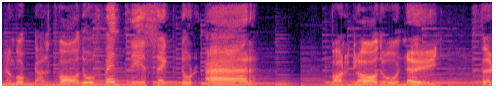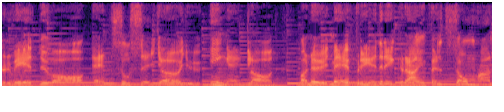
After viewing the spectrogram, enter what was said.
Glöm bort allt vad offentlig sektor är. Var glad och nöjd för vet du vad, en sosse gör ju ingen glad. Var nöjd med Fredrik Reinfeldt som han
